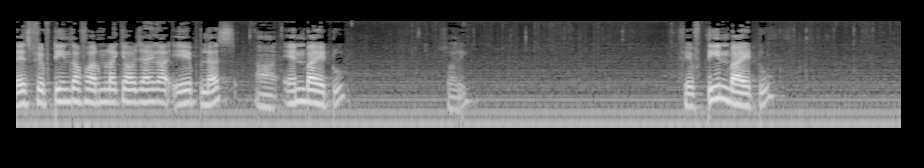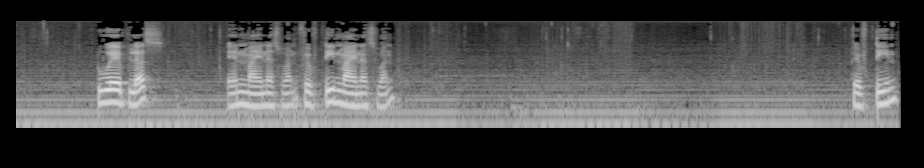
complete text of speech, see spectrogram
तो एस फिफ्टीन का फॉर्मूला क्या हो जाएगा? A plus n by two sorry fifteen by two two a plus n minus one, fifteen minus one, fifteen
